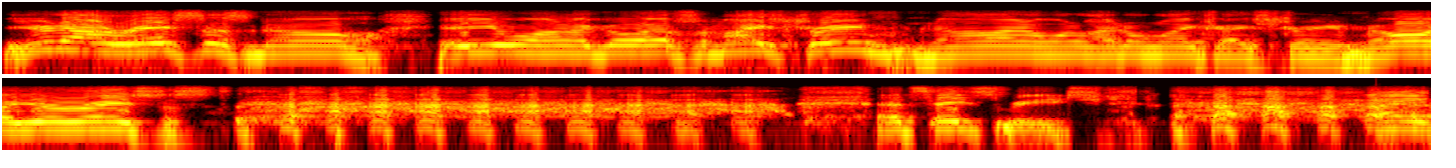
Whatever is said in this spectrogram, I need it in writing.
you're not racist. No, you want to go have some ice cream? No, I don't want. I don't like ice cream. Oh, you're racist. That's hate speech. Hey,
